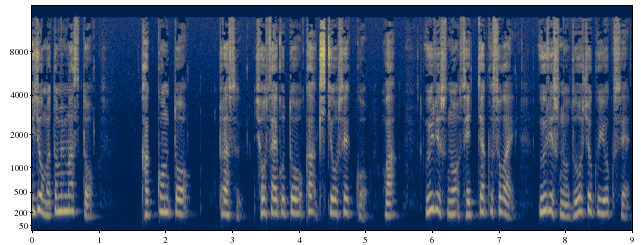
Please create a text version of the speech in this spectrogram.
以上まとめますと葛根とプラス詳細固糖化気境石膏はウイルスの接着阻害ウイルスの増殖抑制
